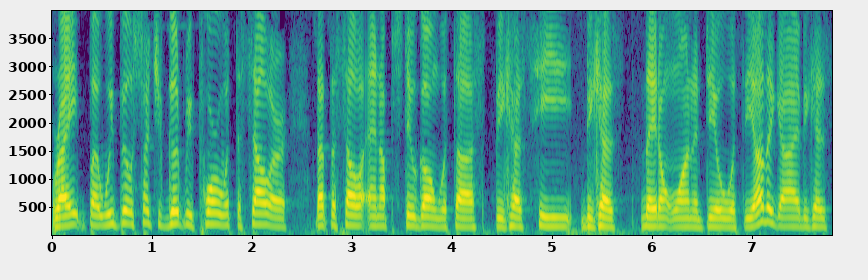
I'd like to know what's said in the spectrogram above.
right? But we built such a good rapport with the seller that the seller end up still going with us because he because they don't want to deal with the other guy because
